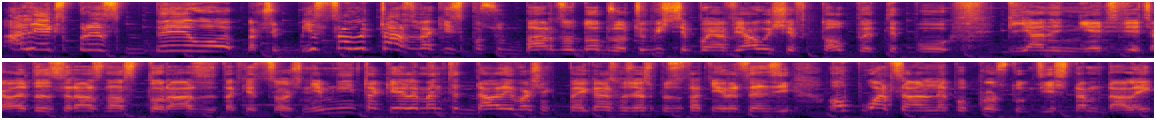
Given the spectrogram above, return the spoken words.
AliExpress było, znaczy jest cały czas w jakiś sposób bardzo dobrze. Oczywiście pojawiały się wtopy typu pijany niedźwiedź, ale to jest raz na sto razy takie coś. Niemniej takie elementy dalej właśnie jak Pegas, chociażby z ostatniej recenzji, opłacalne po prostu gdzieś tam dalej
